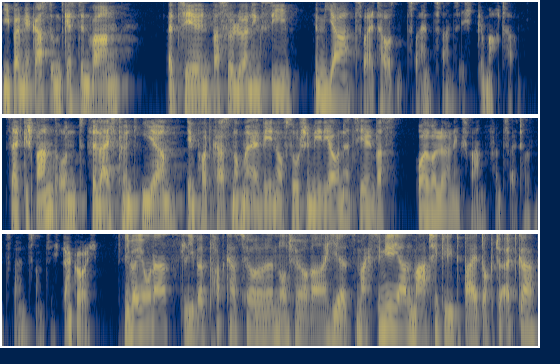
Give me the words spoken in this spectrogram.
die bei mir Gast und Gästin waren, erzählen, was für Learnings sie im Jahr 2022 gemacht haben. Seid gespannt und vielleicht könnt ihr den Podcast nochmal erwähnen auf Social Media und erzählen, was eure Learnings waren von 2022. Danke euch. Lieber Jonas, liebe Podcast-Hörerinnen und Hörer, hier ist Maximilian Martiglied bei Dr. Oetker.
